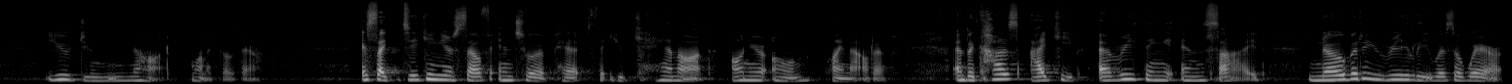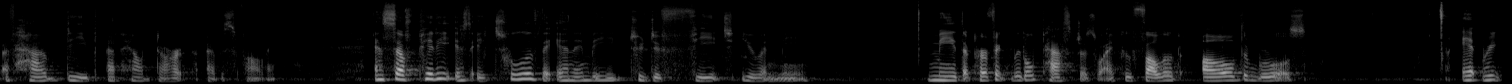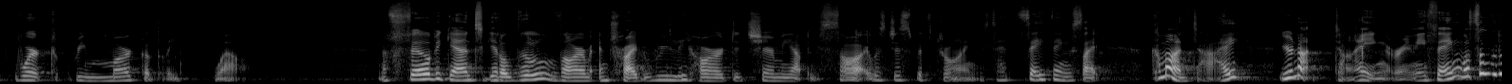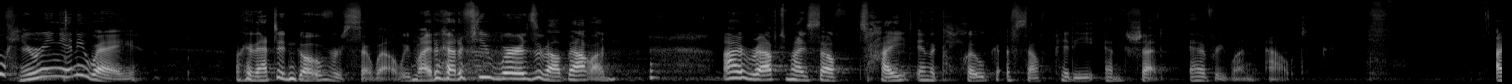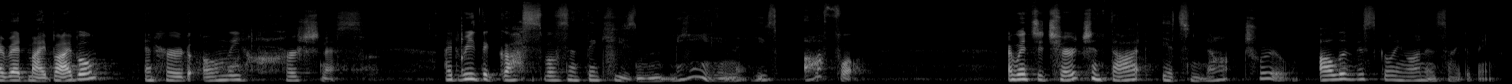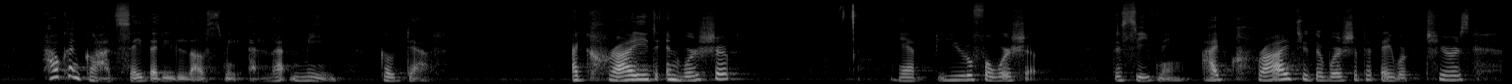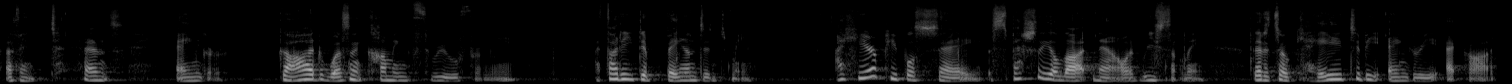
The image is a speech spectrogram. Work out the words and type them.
You do not want to go there. It's like digging yourself into a pit that you cannot, on your own, climb out of. And because I keep everything inside, nobody really was aware of how deep and how dark I was falling. And self pity is a tool of the enemy to defeat you and me. Me, the perfect little pastor's wife who followed all the rules. It re- worked remarkably well. Now, Phil began to get a little alarmed and tried really hard to cheer me up. He saw I was just withdrawing. He said, say things like, Come on, Di, you're not dying or anything. What's a little hearing anyway? Okay, that didn't go over so well. We might have had a few words about that one. I wrapped myself tight in a cloak of self pity and shut everyone out. I read my Bible and heard only harshness. I'd read the Gospels and think, he's mean, he's awful. I went to church and thought, it's not true. All of this going on inside of me. How can God say that he loves me and let me go deaf? I cried in worship. We had beautiful worship this evening. I'd cry through the worship, but they were tears of intense anger. God wasn't coming through for me. I thought He'd abandoned me. I hear people say, especially a lot now and recently, that it's okay to be angry at God.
